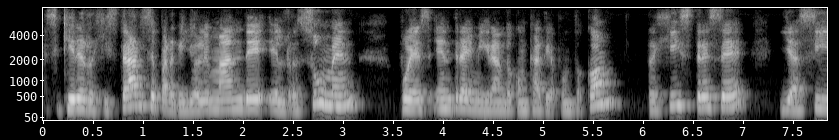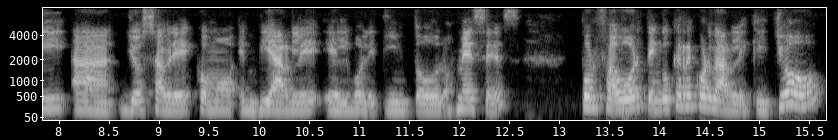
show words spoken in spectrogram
Si quiere registrarse para que yo le mande el resumen, pues entre a inmigrandoconkatia.com, regístrese y así uh, yo sabré cómo enviarle el boletín todos los meses. Por favor, tengo que recordarle que yo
